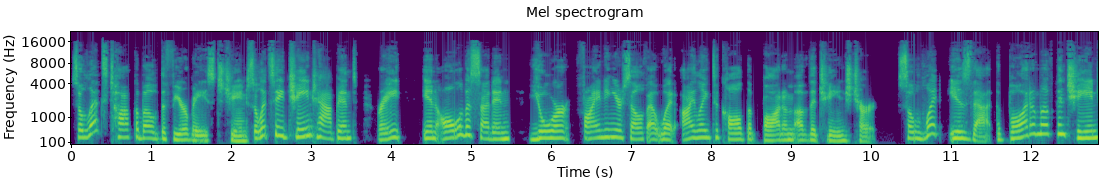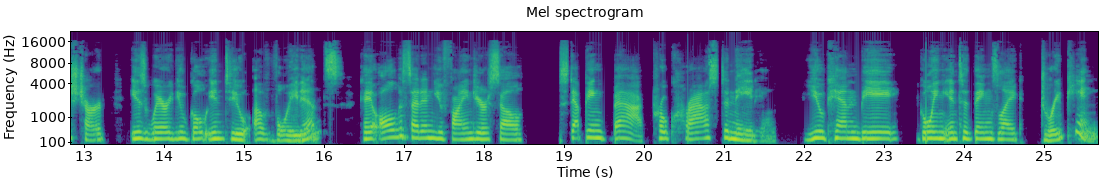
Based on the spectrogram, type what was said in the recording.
So let's talk about the fear based change. So let's say change happened, right? And all of a sudden you're finding yourself at what I like to call the bottom of the change chart. So what is that? The bottom of the change chart is where you go into avoidance. Okay. All of a sudden you find yourself stepping back, procrastinating. You can be going into things like drinking,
